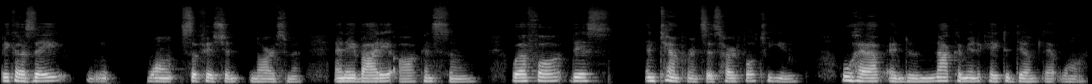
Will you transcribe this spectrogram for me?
because they want sufficient nourishment, and their body are consumed. Wherefore this intemperance is hurtful to you, who have and do not communicate to them that want.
